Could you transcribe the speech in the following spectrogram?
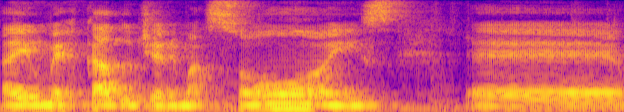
aí o mercado de animações, é,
